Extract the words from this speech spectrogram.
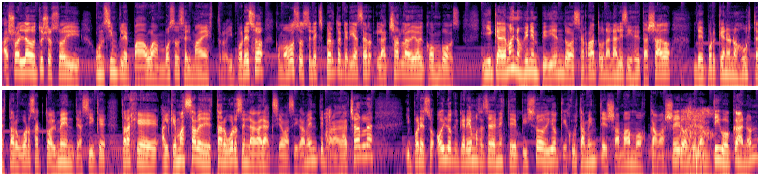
A yo al lado tuyo soy un simple padawan, vos sos el maestro. Y por eso, como vos sos el experto, quería hacer la charla de hoy con vos. Y que además nos vienen pidiendo hace rato un análisis detallado de por qué no nos gusta Star Wars actualmente. Así que traje al que más sabe de Star Wars en la galaxia, básicamente, para la charla. Y por eso, hoy lo que queremos hacer en este episodio, que justamente llamamos Caballeros del Antiguo Canon,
